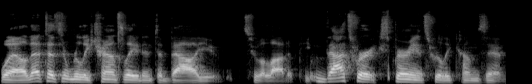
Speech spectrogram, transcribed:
Well, that doesn't really translate into value to a lot of people. That's where experience really comes in.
